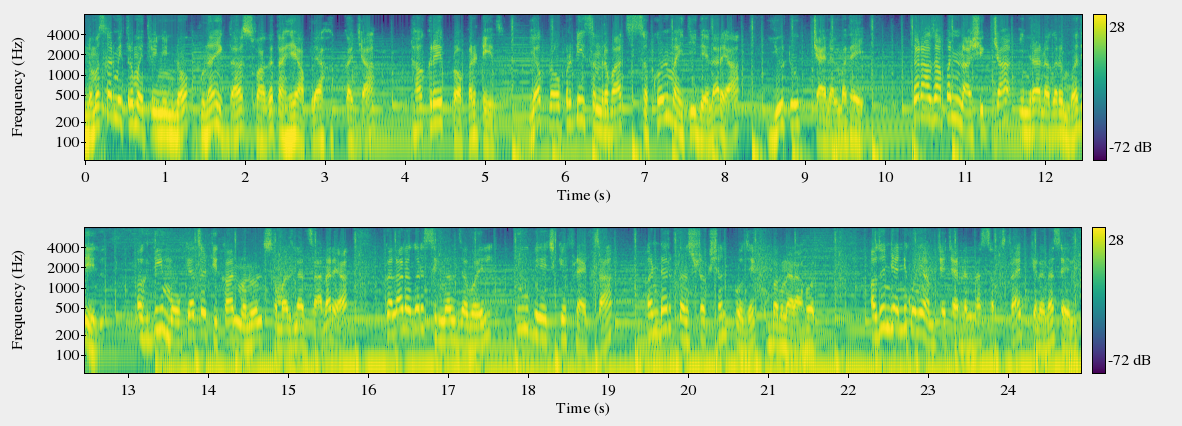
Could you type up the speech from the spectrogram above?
नमस्कार मित्रमैत्रिणींनो पुन्हा एकदा स्वागत आहे आपल्या हक्काच्या ठाकरे प्रॉपर्टीज. या प्रॉपर्टी संदर्भात सखोल माहिती देणाऱ्या युट्यूब चॅनलमध्ये तर आज आपण नाशिकच्या इंदिरानगर मधील अगदी मोक्याचं ठिकाण म्हणून समजल्या जाणाऱ्या कलानगर सिग्नल जवळील टू बी एच के फ्लॅटचा अंडर कन्स्ट्रक्शन प्रोजेक्ट बघणार आहोत. अजून ज्यांनी कोणी आमच्या चॅनलला सबस्क्राईब केलं नसेल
